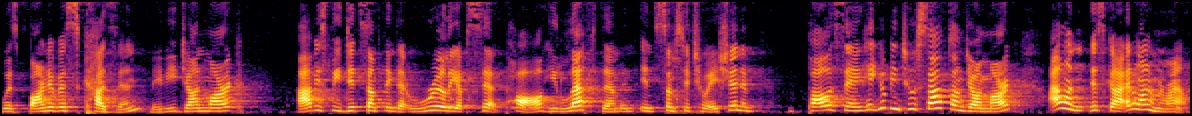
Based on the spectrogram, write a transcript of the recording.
was Barnabas' cousin. Maybe John Mark obviously did something that really upset Paul. He left them in, in some situation, and Paul is saying, Hey, you're being too soft on John Mark. I want this guy, I don't want him around.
